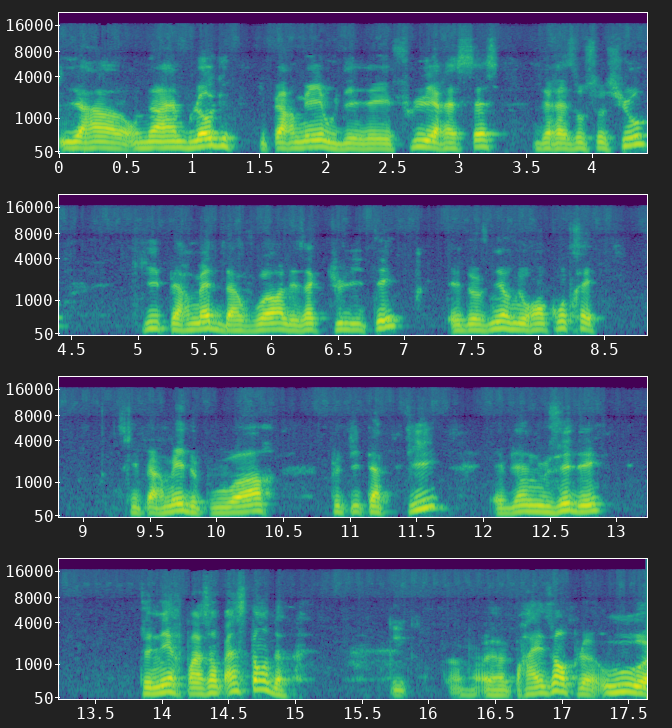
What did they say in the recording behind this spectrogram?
il y a, on a un blog qui permet, ou des flux RSS des réseaux sociaux, qui permettent d'avoir les actualités et de venir nous rencontrer. Ce qui permet de pouvoir petit à petit eh bien, nous aider. Tenir par exemple un stand, euh, par exemple, ou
